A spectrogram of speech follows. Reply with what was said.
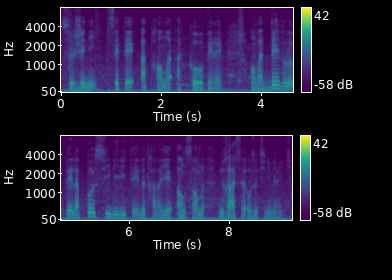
ce génie, c'était apprendre à coopérer. On va développer la possibilité de travailler ensemble grâce aux outils numériques.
